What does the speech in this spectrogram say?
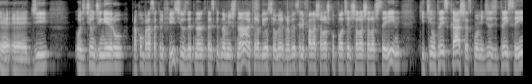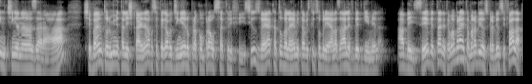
é, é, de onde tinham dinheiro para comprar sacrifícios, detnan que está escrito na Mishnah, que o Rabiossi Omer, o Rabiossi ele fala shalosh kupot shalosh shalosh sein, que tinham três caixas com uma medida de três sein, tinha na Azara, shebaim tormim metalishkai, nela você pegava dinheiro para comprar os sacrifícios, véia katuva lehem, estava escrito sobre elas, alef bet gimel, a, B e C, Vetani, tem uma braita maravilhosa, que o Rabiossi fala,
